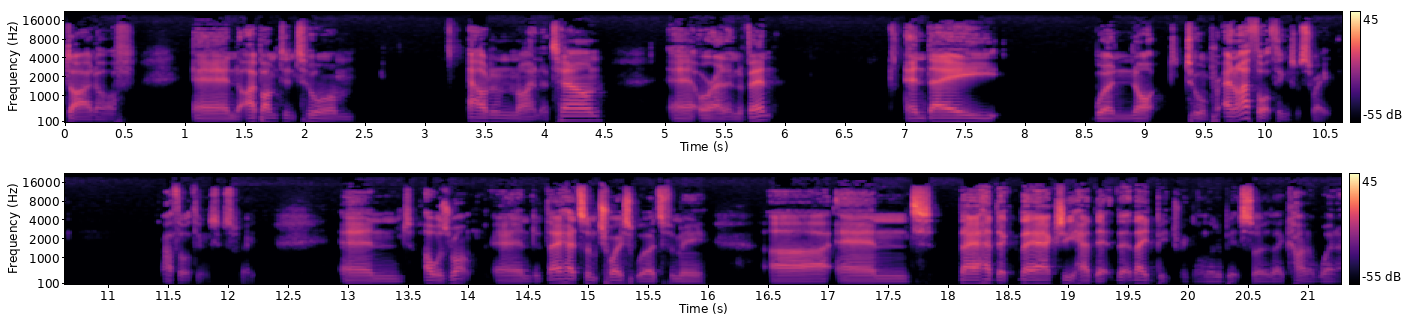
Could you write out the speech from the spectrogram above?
died off. And I bumped into them out on a night in a town uh, or at an event, and they were not too impressed. And I thought things were sweet. I thought things were sweet and I was wrong. And they had some choice words for me, uh, and they had the, they actually had that they'd been drinking a little bit, so they kind of weren't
